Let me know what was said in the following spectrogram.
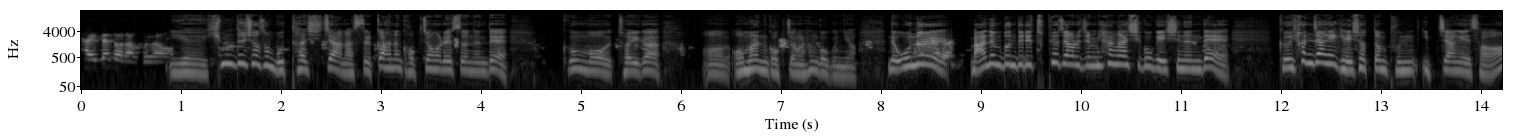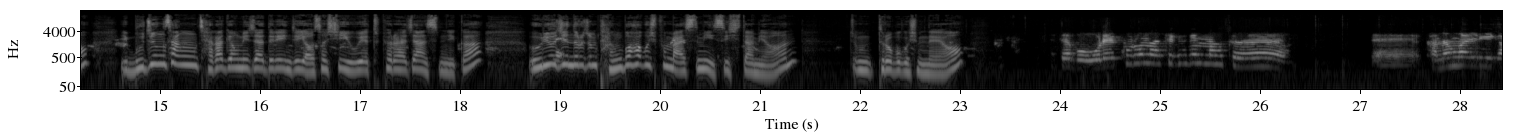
잘 되더라고요. 예, 힘드셔서 못 하시지 않았을까 하는 걱정을 했었는데 그건 뭐 저희가 어, 엄한 걱정을 한 거군요. 근데 오늘 아. 많은 분들이 투표장으로 지금 향하시고 계시는데 그 현장에 계셨던 분 입장에서 이 무증상 자가격리자들이 이제 6시 이후에 투표를 하지 않습니까? 의료진으로 좀 당부하고 싶은 말씀이 있으시다면 좀 들어보고 싶네요. 이제 뭐 올해 코로나 시국인 만큼 네, 감염 관리가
